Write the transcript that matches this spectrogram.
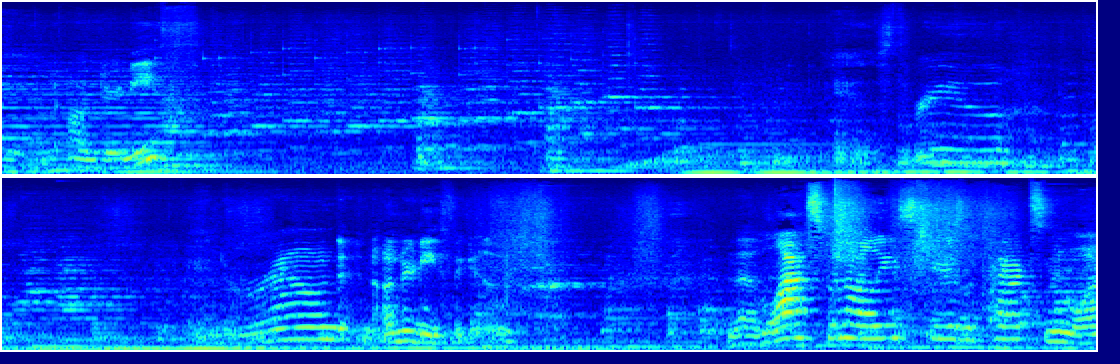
And underneath. And through. And around and underneath again. And then last but not least, here's a Paxman one.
